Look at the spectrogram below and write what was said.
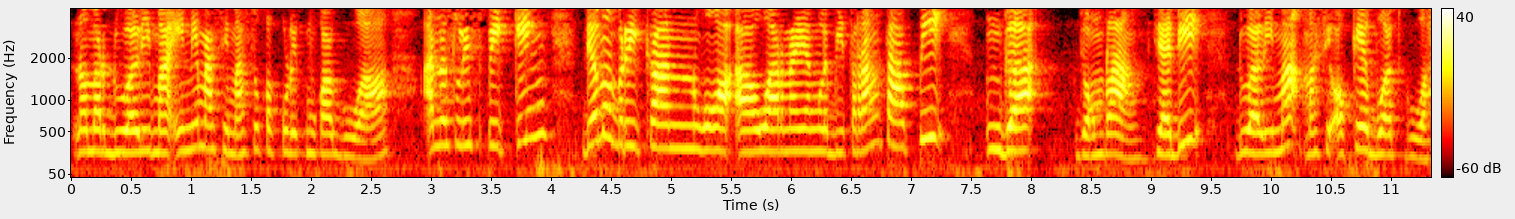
nomor 25 ini masih masuk ke kulit muka gue honestly speaking dia memberikan uh, warna yang lebih terang tapi enggak jomplang. Jadi 25 masih oke okay buat gue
